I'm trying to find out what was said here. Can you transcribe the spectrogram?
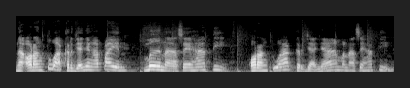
Nah, orang tua kerjanya ngapain? Menasehati. Orang tua kerjanya menasehati.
